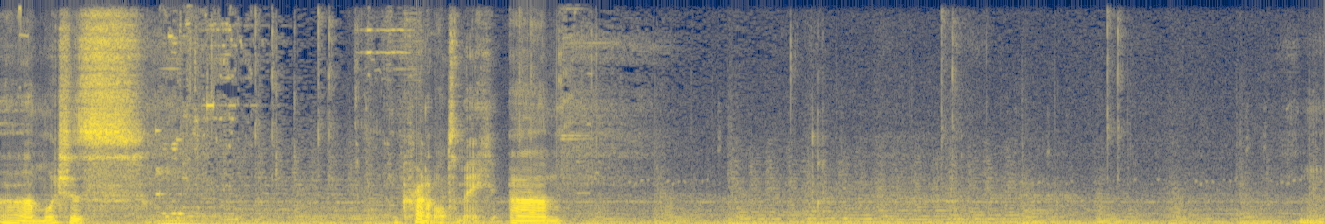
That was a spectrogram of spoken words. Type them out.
Um, which is incredible to me. Um, hmm.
